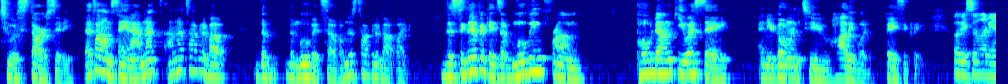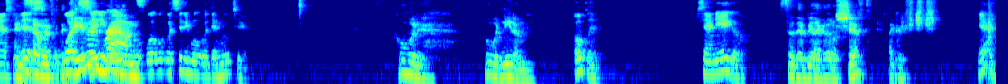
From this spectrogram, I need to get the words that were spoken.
to a star city. That's all I'm saying. I'm not. I'm not talking about the the move itself. I'm just talking about like the significance of moving from Podunk, USA, and you're going to Hollywood, basically. okay. So let me ask you And this: so if the What Cleveland city? Browns- Would, what, what city would they move to? Who would who would need them? Oakland, San Diego. So there'd be like a little shift, like a Yeah.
